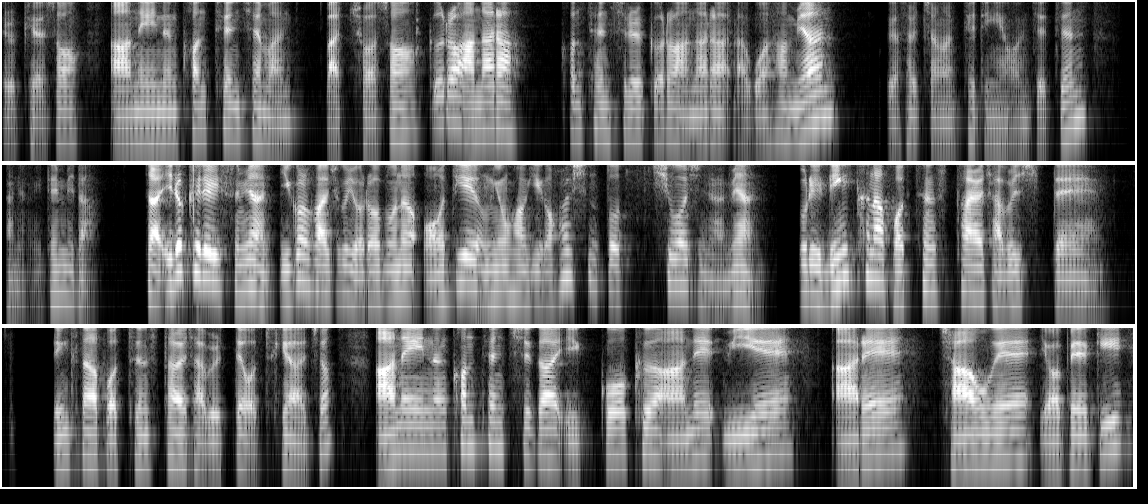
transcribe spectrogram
이렇게 해서 안에 있는 컨텐츠에 맞춰서 끌어안아라 컨텐츠를 끌어안아라 라고 하면 우리가 설정한 패딩에 언제든 반영이 됩니다. 자 이렇게 되어 있으면 이걸 가지고 여러분은 어디에 응용하기가 훨씬 또 쉬워지냐면 우리 링크나 버튼 스타일 잡으실 때 링크나 버튼 스타일 잡을 때 어떻게 하죠? 안에 있는 컨텐츠가 있고 그 안에 위에 아래 좌우의 여백이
